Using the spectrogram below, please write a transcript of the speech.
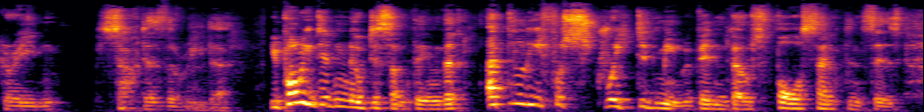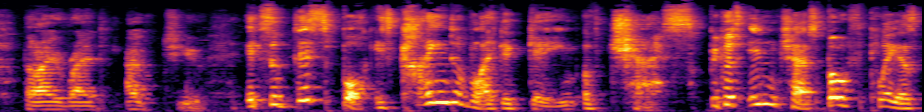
Greene, so does the reader. You probably didn't notice something that utterly frustrated me within those four sentences that I read out to you. It's that this book is kind of like a game of chess. Because in chess, both players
